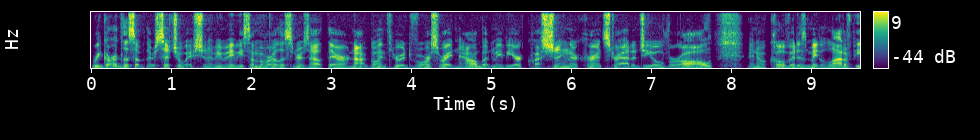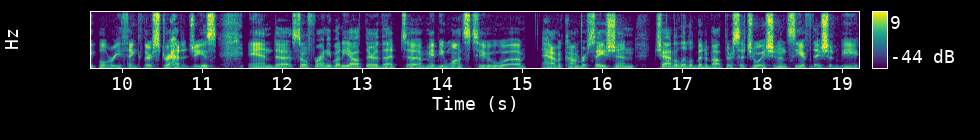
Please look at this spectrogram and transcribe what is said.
regardless of their situation. I mean, maybe some of our listeners out there are not going through a divorce right now, but maybe are questioning their current strategy overall. I know COVID has made a lot of people rethink their strategies. And uh, so, for anybody out there that uh, maybe wants to uh, have a conversation, chat a little bit about their situation, and see if they should be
